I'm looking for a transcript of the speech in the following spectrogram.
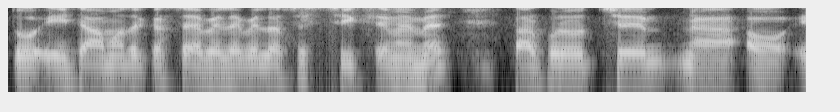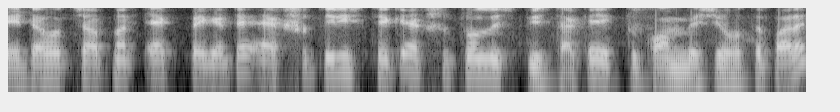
তো এটা আমাদের কাছে অ্যাভেলেবেল আছে সিক্স এম এর। তারপরে হচ্ছে এটা হচ্ছে আপনার এক প্যাকেটে একশো থেকে একশো চল্লিশ পিস থাকে, একটু কম বেশি হতে পারে।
